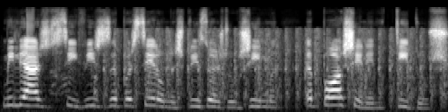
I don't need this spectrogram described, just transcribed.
milhares de civis desapareceram nas prisões do regime após serem detidos.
